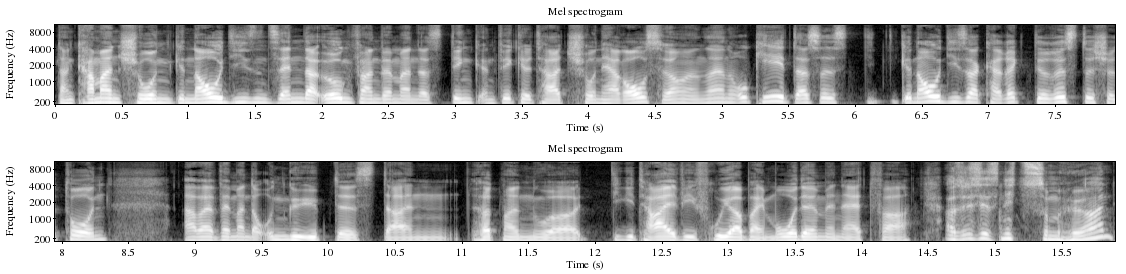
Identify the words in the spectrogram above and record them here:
dann kann man schon genau diesen Sender irgendwann, wenn man das Ding entwickelt hat, schon heraushören und sagen, okay, das ist die, genau dieser charakteristische Ton. Aber wenn man da ungeübt ist, dann hört man nur digital wie früher bei Modem in etwa. also das ist jetzt nichts zum Hören.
